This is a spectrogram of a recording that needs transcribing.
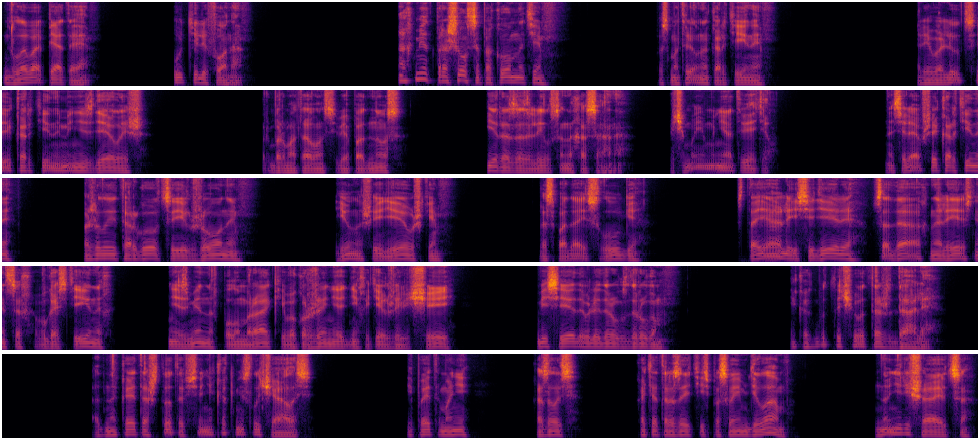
Глава пятая. У телефона. Ахмед прошелся по комнате, посмотрел на картины. «Революции картинами не сделаешь», — пробормотал он себе под нос и разозлился на Хасана. Почему ему не ответил? Населявшие картины пожилые торговцы и их жены, юноши и девушки, господа и слуги — Стояли и сидели в садах, на лестницах, в гостиных, неизменно в полумраке, в окружении одних и тех же вещей, беседовали друг с другом и как будто чего-то ждали. Однако это что-то все никак не случалось, и поэтому они, казалось, хотят разойтись по своим делам, но не решаются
